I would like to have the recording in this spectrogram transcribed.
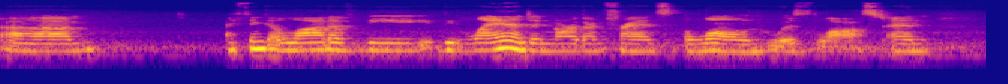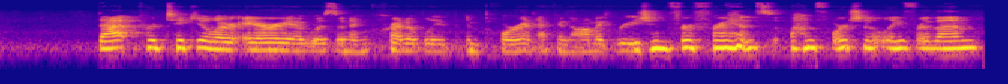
Um, I think a lot of the the land in northern France alone was lost, and that particular area was an incredibly important economic region for France, unfortunately for them.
